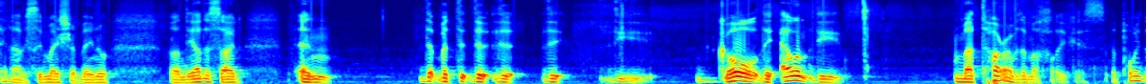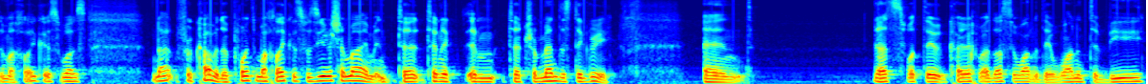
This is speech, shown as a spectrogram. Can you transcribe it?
and obviously Moshe Rabbeinu on the other side, and the, but the the the the, the goal the element the matar of the machlekes the point of the machlekes was not for cover. The point of Machlekes was Yerushalayim to, to, um, to a tremendous degree. And that's what the Vadasi wanted. They wanted to be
